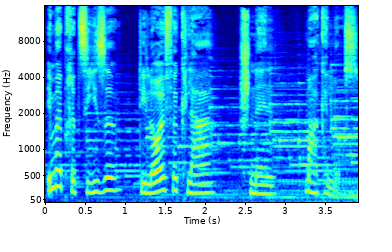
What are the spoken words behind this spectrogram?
immer präzise, die Läufe klar, schnell, makellos.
